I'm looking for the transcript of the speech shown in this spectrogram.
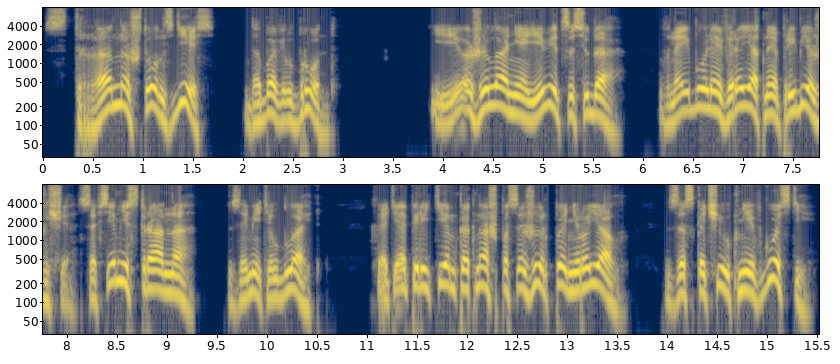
«Странно, что он здесь», — добавил Бронд. «Ее желание явиться сюда, в наиболее вероятное прибежище, совсем не странно», — заметил Блайт. «Хотя перед тем, как наш пассажир Пенни Роял заскочил к ней в гости,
